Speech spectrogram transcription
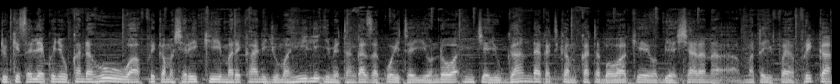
Tukisalia kwenye ukanda huu wa Afrika Mashariki, Marekani juma hili imetangaza kuwa itaiondoa nchi ya Uganda katika mkataba wake wa biashara na mataifa ya Afrika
